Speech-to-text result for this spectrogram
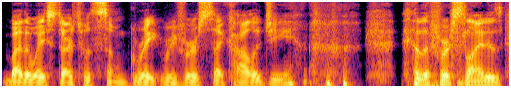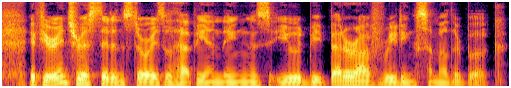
by the way starts with some great reverse psychology. the first line is If you're interested in stories with happy endings, you would be better off reading some other book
